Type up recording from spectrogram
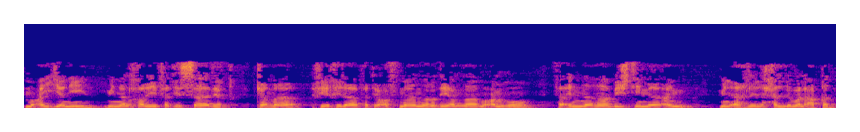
معينين من الخليفة السابق كما في خلافة عثمان رضي الله عنه فإنها باجتماع من أهل الحل والعقد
